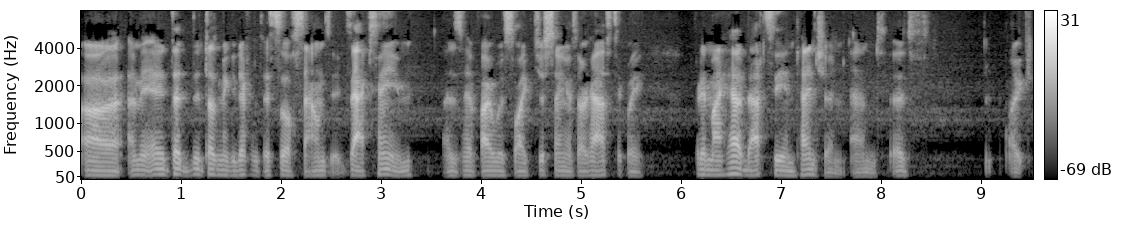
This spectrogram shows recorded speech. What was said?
Uh, I mean, it, it doesn't make a difference. It still sounds the exact same as if I was, like, just saying it sarcastically. But in my head, that's the intention, and it's, like,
